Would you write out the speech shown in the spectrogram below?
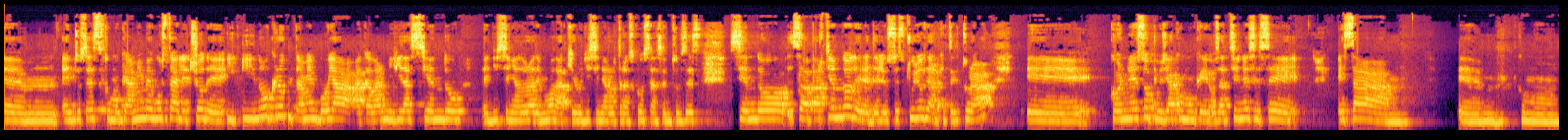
Em, entonces como que a mí me gusta el hecho de, y, no creo que también voy a acabar mi vida siendo eh, diseñadora de moda, quiero diseñar otras cosas. Entonces, siendo, o sea, partiendo de, los estudios de arquitectura, eh, con eso pues ya como que, o sea, tienes ese, esa Em, como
